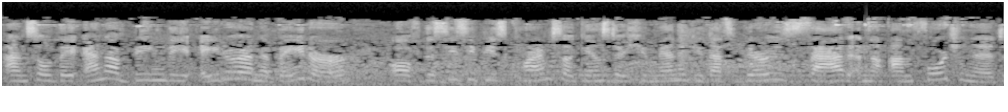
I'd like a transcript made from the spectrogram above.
And so they end up being the aider and abettor of the CCP's crimes against humanity. That's very sad and unfortunate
